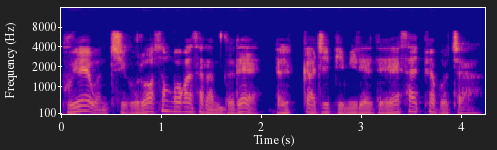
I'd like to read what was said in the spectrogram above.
부의 원칙으로 성공한 사람들의 10가지 비밀에 대해 살펴보자.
